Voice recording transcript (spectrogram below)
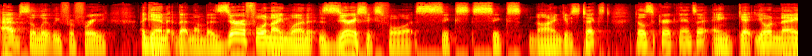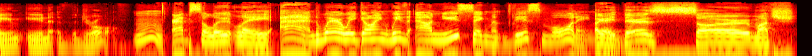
absolutely for free. Again, that number 0491 064 669. Give us a text, tell us the correct answer, and get your name in the draw. Mm, absolutely. And where are we going with our news segment this morning? Okay, there is so much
